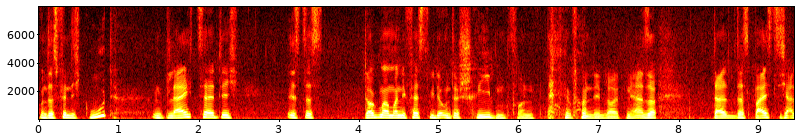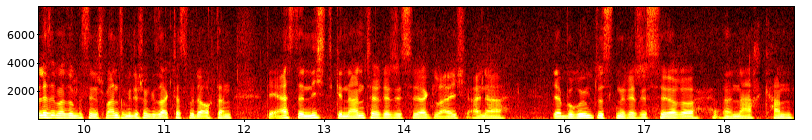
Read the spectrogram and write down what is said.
Und das finde ich gut. Und gleichzeitig ist das Dogma-Manifest wieder unterschrieben von, von den Leuten. Ja, also da, das beißt sich alles immer so ein bisschen in den Schwanz. Und wie du schon gesagt hast, wurde auch dann der erste nicht genannte Regisseur gleich einer der berühmtesten Regisseure äh, nach Cannes.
